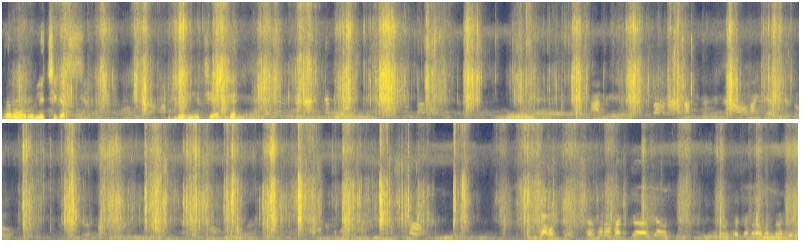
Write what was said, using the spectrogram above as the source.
বড় বড় লিচি গাছ। লিচি আছে এরপরে বাচ্চা ইয়ে হচ্ছে একটা খারাপ গাছে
